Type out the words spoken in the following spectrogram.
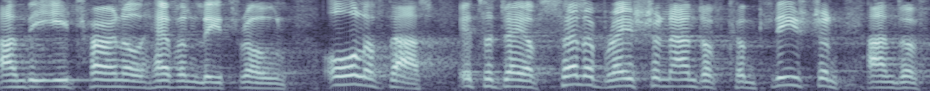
and the eternal heavenly throne. All of that. It's a day of celebration and of completion and of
